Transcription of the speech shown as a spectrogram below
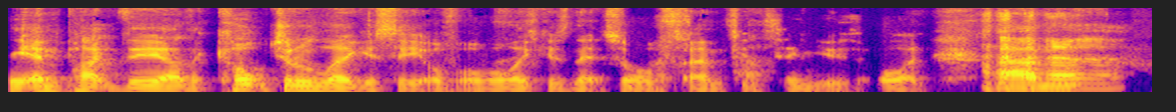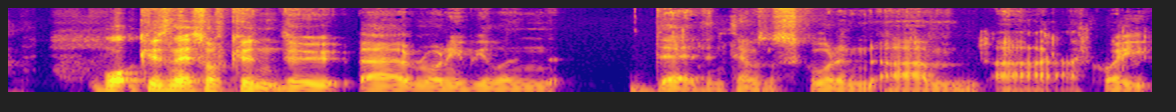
the impact there, the cultural legacy of, of Oleg Kuznetsov um, continues on. Um, what Kuznetsov couldn't do, uh, Ronnie Whelan did in terms of scoring um, a, a quite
